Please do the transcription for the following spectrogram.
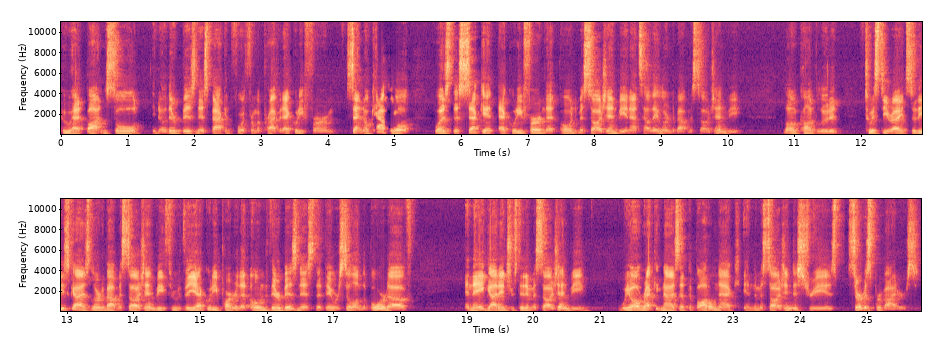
who had bought and sold, you know, their business back and forth from a private equity firm. Sentinel Capital was the second equity firm that owned Massage Envy, and that's how they learned about Massage Envy. Long convoluted twisty, right? So these guys learn about Massage Envy through the equity partner that owned their business that they were still on the board of, and they got interested in Massage Envy. We all recognize that the bottleneck in the massage industry is service providers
